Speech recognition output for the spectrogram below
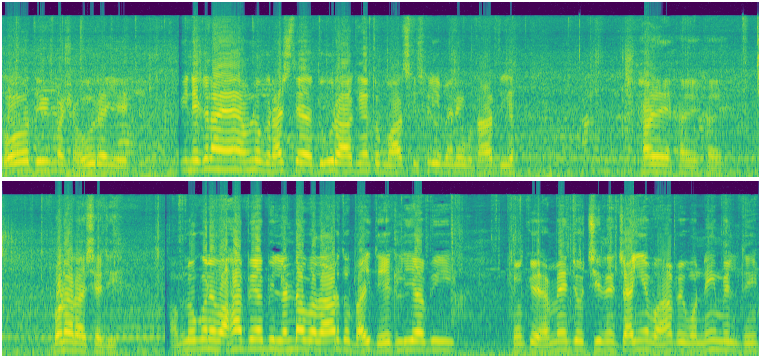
बहुत ही मशहूर है ये। अभी निकल आए हैं, हम लोग रश थे दूर आ गए हैं तो मास्क इसलिए मैंने उतार दिया। हाय हाय हाय। बड़ा रश है जी। हम लोगों ने वहाँ पे अभी लंडा बाज़ार तो भाई देख लिया अभी, क्योंकि हमें जो चीज़ें चाहिए, वहाँ पे वो नहीं मिलती।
